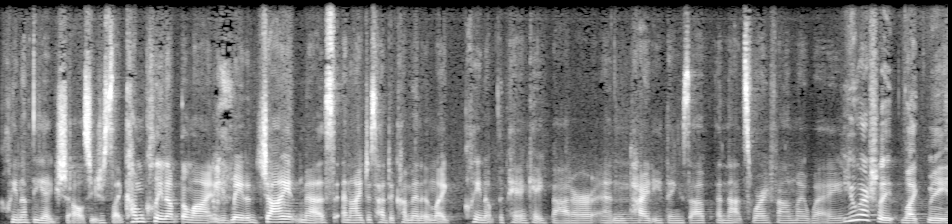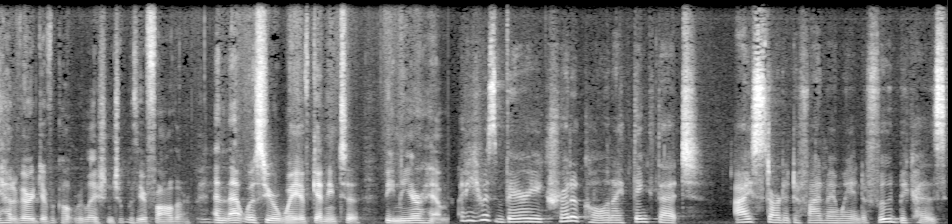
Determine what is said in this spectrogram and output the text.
Clean up the eggshells. You're just like, come clean up the line. You've made a giant mess, and I just had to come in and like clean up the pancake batter and tidy things up. And that's where I found my way. You actually, like me, had a very difficult relationship with your father, mm-hmm. and that was your way of getting to be near him. I mean, he was very critical, and I think that I started to find my way into food because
